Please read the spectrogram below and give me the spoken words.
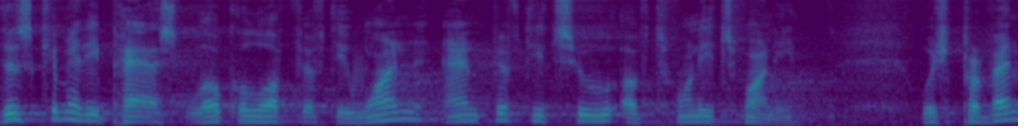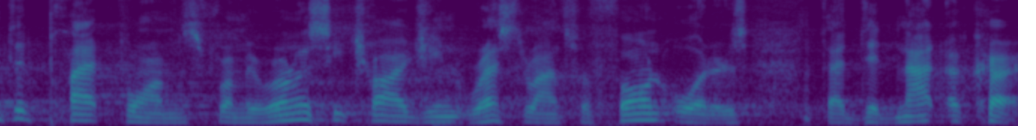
this committee passed Local Law 51 and 52 of 2020, which prevented platforms from erroneously charging restaurants for phone orders that did not occur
